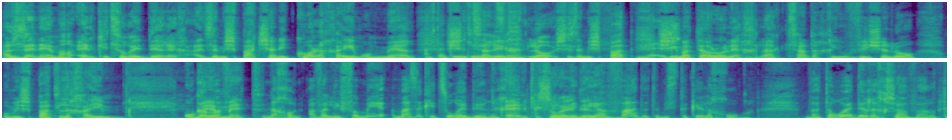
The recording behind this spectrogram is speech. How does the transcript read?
על זה נאמר, אין קיצורי דרך. זה משפט שאני כל החיים אומר, אל תגיד לי את שצריך, זה. לא, שזה משפט שאם. אתה הולך לצד החיובי שלו, הוא משפט לחיים. הוא גם... באמת. נכון, אבל לפעמים, מה זה קיצורי דרך? אין קיצורי דרך. שבדיעבד אתה מסתכל אחורה, ואתה רואה דרך שעברת.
